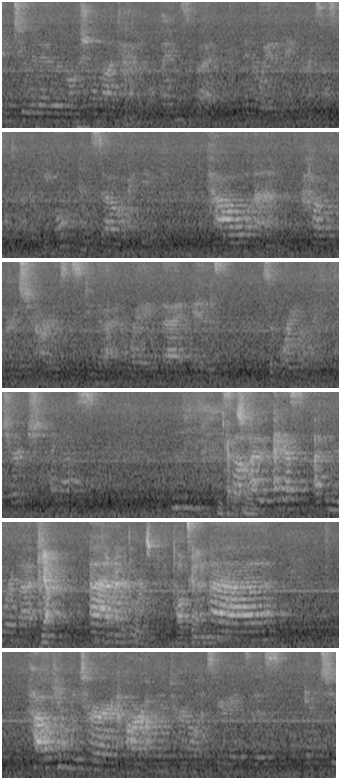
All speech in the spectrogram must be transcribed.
intuitive, emotional, non-tangible things, but in a way that make them accessible to other people. And so I think how um, how can Christian artists do that in a way that is supporting the life of the church? I guess. Okay, so so, I, I guess I can reword that. yeah, tell me Um, with the words. How can, uh, how can we turn our own internal experiences into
